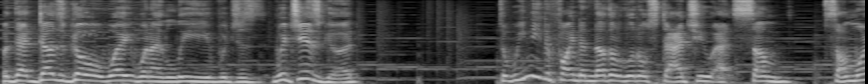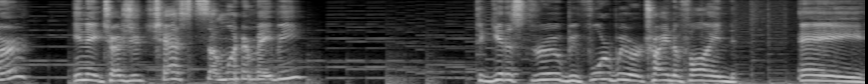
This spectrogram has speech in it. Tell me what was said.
But that does go away when I leave, which is which is good. So we need to find another little statue at some somewhere? In a treasure chest somewhere maybe? To get us through before we were trying to find a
